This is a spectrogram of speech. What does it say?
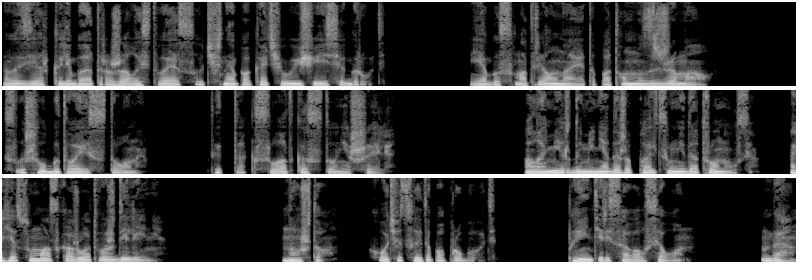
В зеркале бы отражалась твоя сочная покачивающаяся грудь. Я бы смотрел на это, потом сжимал. Слышал бы твои стоны. Ты так сладко стонешь, Эля. Аламир до меня даже пальцем не дотронулся, а я с ума схожу от вожделения. Ну что, хочется это попробовать? Поинтересовался он. Да,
